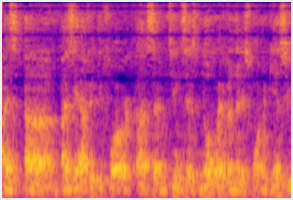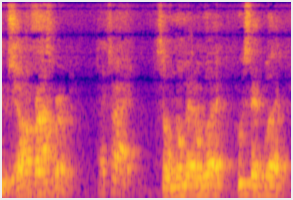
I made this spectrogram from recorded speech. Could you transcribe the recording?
Is- uh, Isaiah 54, uh, 17 says, No weapon that is formed against you shall prosper. That's right. So no matter what, who said what,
